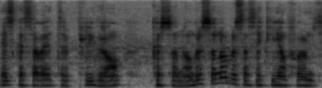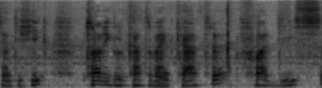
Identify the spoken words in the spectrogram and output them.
est-ce que ça va être plus grand que ce nombre? Ce nombre, ça s'écrit en forme scientifique. 3,84 fois 10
